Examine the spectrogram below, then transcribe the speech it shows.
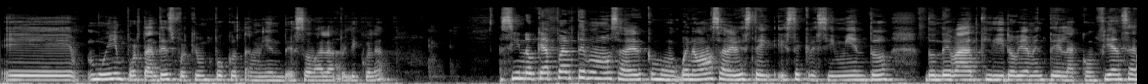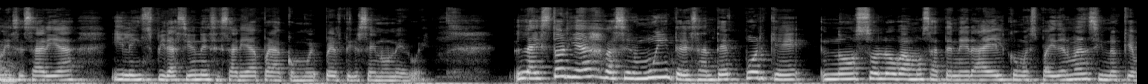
eh, muy importantes porque un poco también de eso va la película. Sino que aparte vamos a ver como, bueno, vamos a ver este, este crecimiento donde va a adquirir obviamente la confianza necesaria y la inspiración necesaria para convertirse en un héroe. La historia va a ser muy interesante porque no solo vamos a tener a él como Spider-Man, sino que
